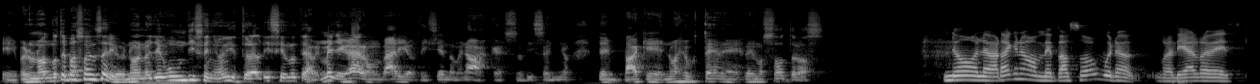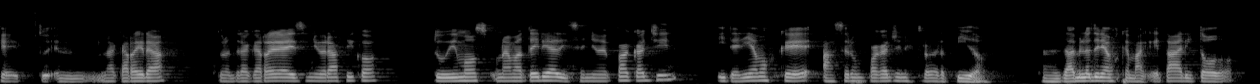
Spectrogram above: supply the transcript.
Eh, pero no, no te pasó en serio, no, no llegó un diseñador editorial diciéndote, a mí me llegaron varios diciéndome, no, es que ese diseño de empaque no es de ustedes, es de nosotros. No, la verdad que no, me pasó, bueno, en realidad al revés, que en la carrera, durante la carrera de diseño gráfico, tuvimos una materia de diseño de packaging y teníamos que hacer un packaging extrovertido. También lo teníamos que maquetar y todo.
